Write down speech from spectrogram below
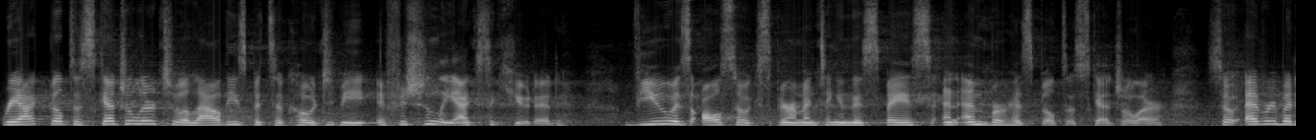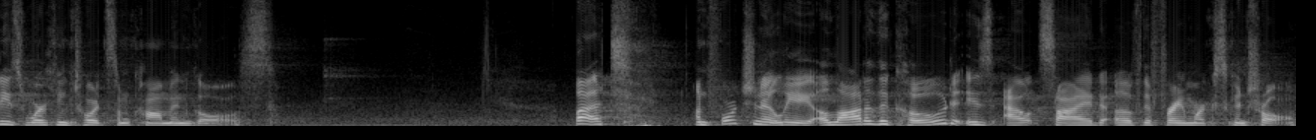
React built a scheduler to allow these bits of code to be efficiently executed. Vue is also experimenting in this space, and Ember has built a scheduler. So everybody's working towards some common goals. But unfortunately, a lot of the code is outside of the framework's control.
